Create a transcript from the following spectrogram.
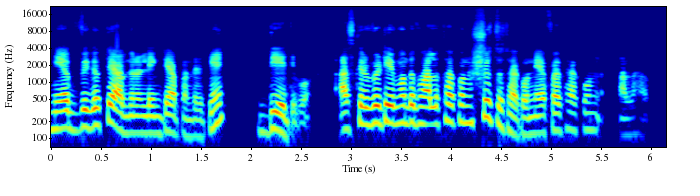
নিয়োগ বিজ্ঞপ্তি আবেদনের লিঙ্কটি আপনাদেরকে দিয়ে দিব। আজকের ভিডিওর মধ্যে ভালো থাকুন, সুস্থ থাকুন, নিরাপদ থাকুন, আল্লাহ হাফিজ।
